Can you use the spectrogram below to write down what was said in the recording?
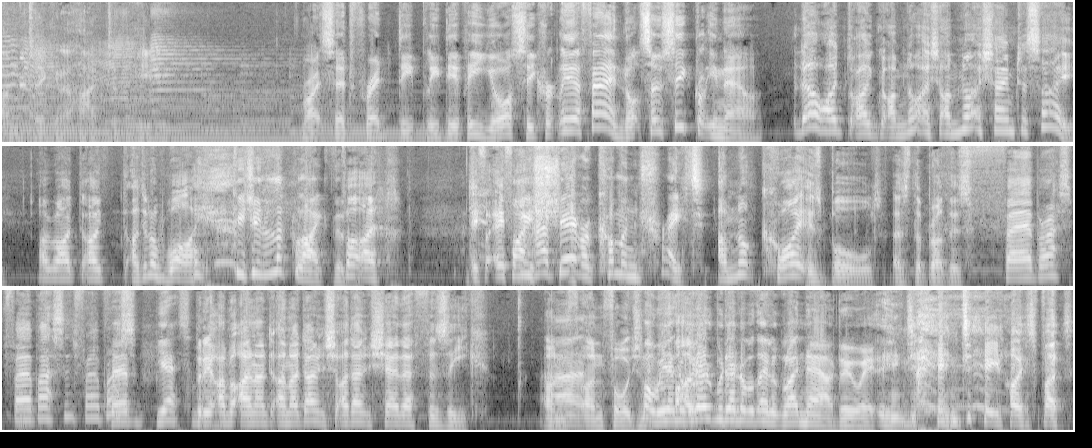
I'm taking a hike to Tahiti. Right, said Fred, deeply dippy. You're secretly a fan. Not so secretly now. No, I, I, I'm not. I'm not ashamed to say. I, I, I, I don't know why, Because you look like them. but I, if if I had, share a common trait. I'm not quite as bald as the brothers Fairbrass. Fairbrass, Fairbrass. Fair- yeah, but it, and, I, and I don't. I don't share their physique. Un- Uh, unfortunately, Well, we don't, we, don't, know what they look like now, do we? Indeed, I suppose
